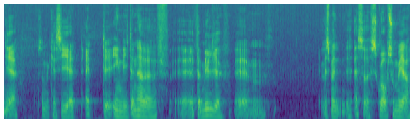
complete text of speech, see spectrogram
Ja, så man kan sige, at, at uh, egentlig den her uh, familie, uh, hvis man altså, skulle opsummere,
